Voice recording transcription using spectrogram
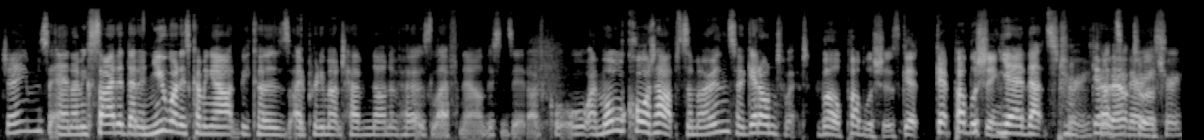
James, and I'm excited that a new one is coming out because I pretty much have none of hers left now. This is it. I've ca- I'm all caught up, Simone, so get onto it. well, publishers get get publishing. Yeah, that's true. Get it that's out to very us. true.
